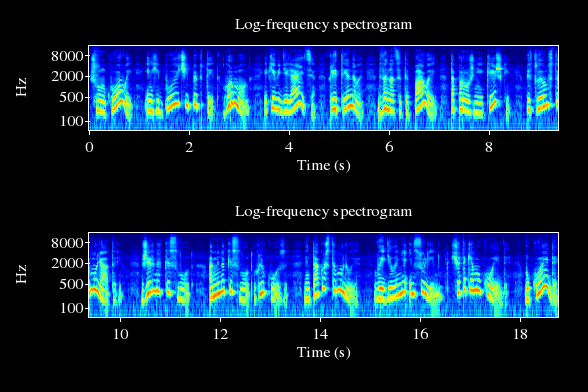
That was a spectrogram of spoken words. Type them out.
Шлунковий інгібуючий пептид гормон, який виділяється клітинами 12-палої та порожньої кишки під впливом стимуляторів, жирних кислот, амінокислот, глюкози. Він також стимулює виділення інсуліну. Що таке мукоїди? Мукоїди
